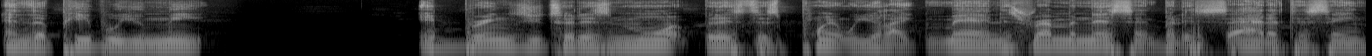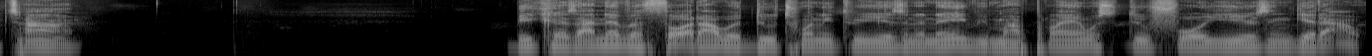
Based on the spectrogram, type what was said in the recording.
and the people you meet it brings you to this more but it's this point where you're like man it's reminiscent but it's sad at the same time because i never thought i would do 23 years in the navy my plan was to do four years and get out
